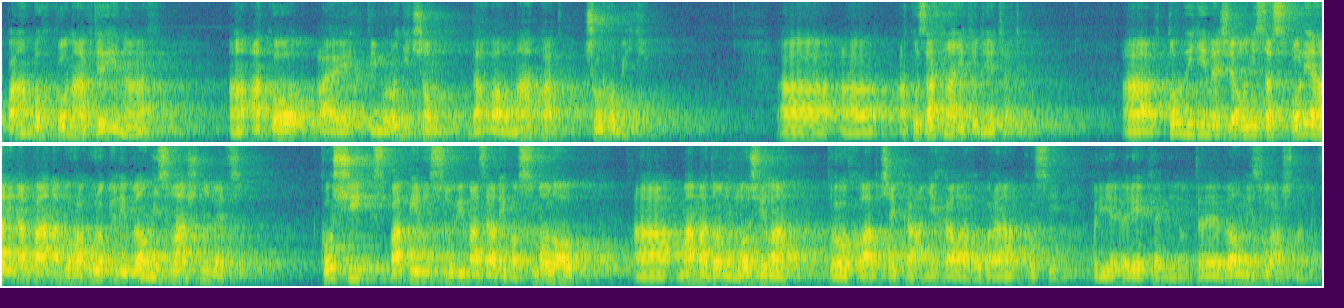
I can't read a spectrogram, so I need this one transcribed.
Pán Boh koná v dejinách a ako aj tým rodičom dával nápad, čo robiť. A, a ako zachrániť to dieťatko. A v tom vidíme, že oni sa spoliehali na Pána Boha, urobili veľmi zvláštnu vec. Košík z papírusu, vymazali ho smolou a mama doň vložila toho chlapčeka a nechala ho v rákosi pri rieke Nil. To je veľmi zvláštna vec.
